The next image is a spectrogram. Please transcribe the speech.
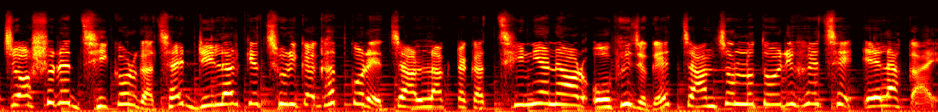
যশোরের ঝিকরগাছায় ডিলারকে ছুরিকাঘাত করে চার লাখ টাকা ছিনিয়ে নেওয়ার অভিযোগে চাঞ্চল্য তৈরি হয়েছে এলাকায়।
